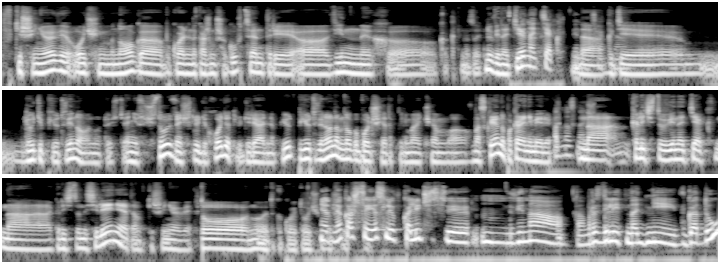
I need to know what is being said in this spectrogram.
В Кишиневе очень много, буквально на каждом шагу в центре э, винных, э, как это назвать, ну, винотек. Винотек. Да, винотек, где люди пьют вино. Ну, то есть они существуют, значит, люди ходят, люди реально пьют. Пьют вино намного больше, я так понимаю, чем э, в Москве, ну, по крайней мере. Однозначно. На количество винотек на количество населения там в Кишиневе, то, ну, это какой-то очень Нет, мне кажется, если в количестве вина там, разделить на дней в году,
